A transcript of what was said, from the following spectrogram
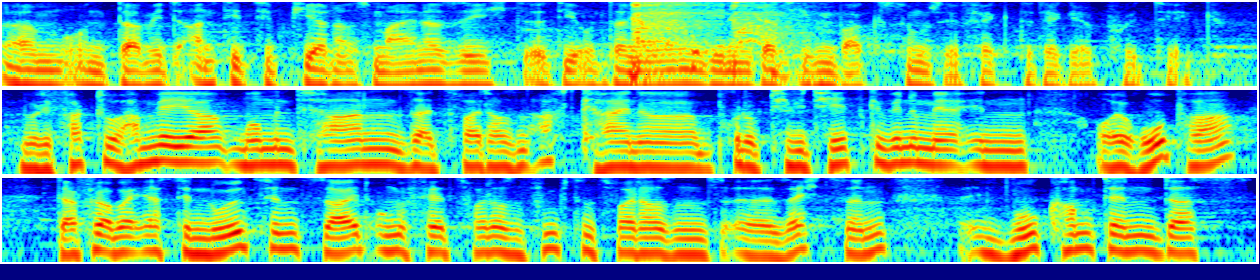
Ähm, und damit antizipieren aus meiner Sicht die Unternehmen die negativen Wachstumseffekte der Geldpolitik. Nur de facto haben wir ja momentan seit 2008 keine Produktivitätsgewinne mehr in Europa. Dafür aber erst den Nullzins seit ungefähr 2015, 2016. Wo kommt denn das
